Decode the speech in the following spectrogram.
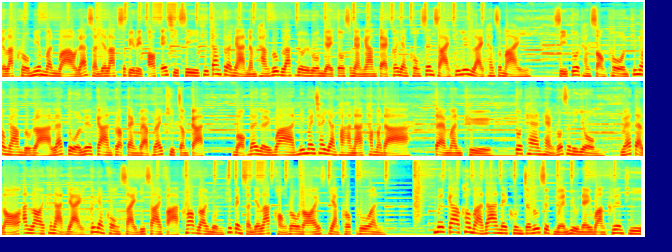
กลักษณ์โครเมียมมันวาว และสัญลักษณ์ Spirit of HEC ที่ตั้งตระหง่านนำทางรูปลักษณ์โดยรวมใหญ่โตสง่างามแต่ก็ยังคงเส้นสายที่ลื่นไหลทันสมัย สีตัวทั้งสองโทนที่เงางามหรูหรา และตัวเลือกการปรับแต่งแบบไร้ขีดจำกัด บอกได้เลยว่านี่ไม่ใช่ยานพาหนะธรรมดา แต่มันคือ ตัวแทนแห่งรสนิยมแม้แต่ล้ออันลอยขนาดใหญ่ก็ยังคงใส่ดีไซน์ฝาครอบลอยหมุนที่เป็นสัญลักษณ์ของโรลล์รอยส์อย่างครบถ้วน เมื่อก้าวเข้ามาด้านในคุณจะรู้สึกเหมือนอยู่ในวังเคลื่อนที่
